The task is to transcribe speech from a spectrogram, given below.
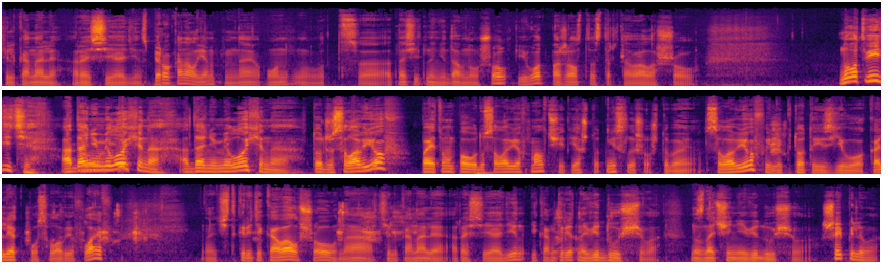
телеканале «Россия-1». С Первого канала, я напоминаю, он ну, вот относительно недавно ушел. И вот, пожалуйста, стартовало шоу. Ну вот видите, а Даню ну, Милохина, а Даню Милохина, тот же Соловьев, по этому поводу Соловьев молчит. Я что-то не слышал, чтобы Соловьев или кто-то из его коллег по Соловьев Live значит, критиковал шоу на телеканале «Россия-1» и конкретно ведущего, назначение ведущего Шепелева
